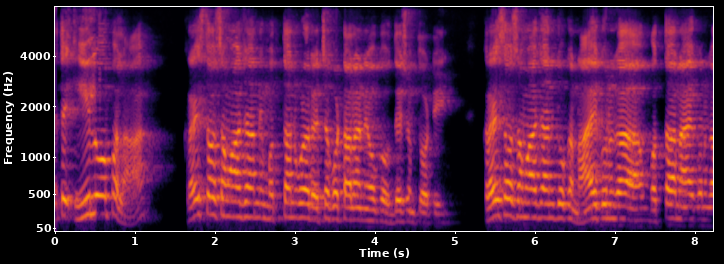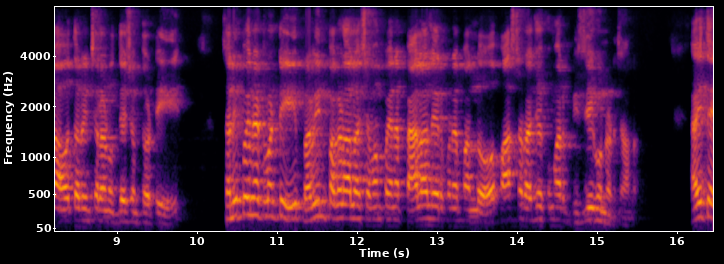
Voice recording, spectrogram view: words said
అయితే ఈ లోపల క్రైస్తవ సమాజాన్ని మొత్తాన్ని కూడా రెచ్చగొట్టాలనే ఒక ఉద్దేశంతో క్రైస్తవ సమాజానికి ఒక నాయకునిగా కొత్త నాయకునిగా అవతరించాలనే ఉద్దేశంతో చనిపోయినటువంటి ప్రవీణ్ పగడాల శవం పైన పేలాలు ఏర్పడే పనిలో పాస్టర్ అజయ్ కుమార్ బిజీగా ఉన్నాడు చాలా. అయితే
